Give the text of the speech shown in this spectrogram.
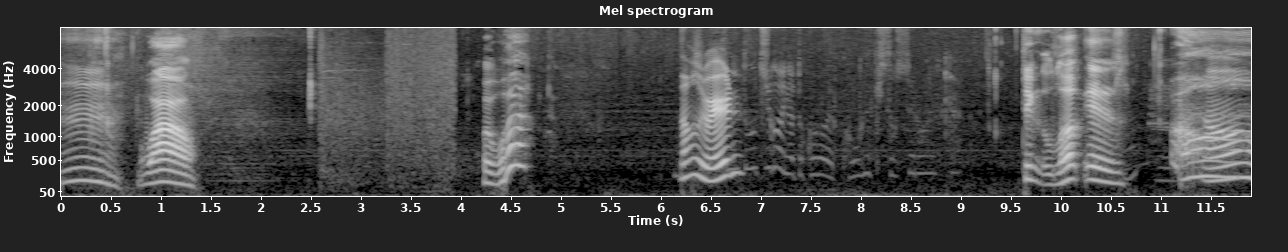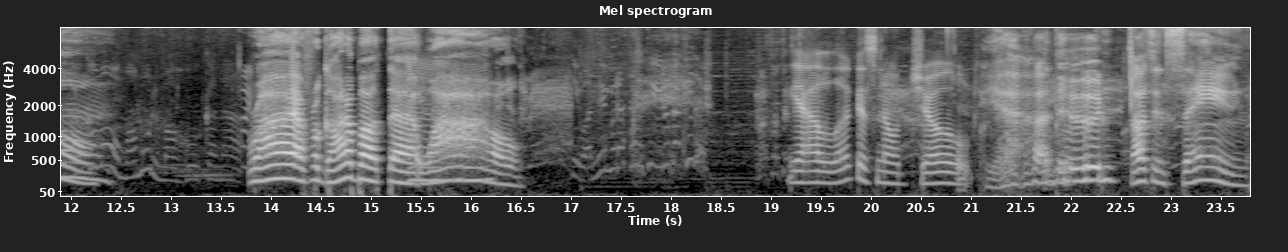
Mm. Wow. Wait, what? That was weird. 人違いのところへ攻撃させられて Think Luck is. Oh. お Right, I forgot about that. Mm. Wow. Yeah, luck is no joke. Yeah, dude. That's insane.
